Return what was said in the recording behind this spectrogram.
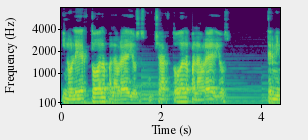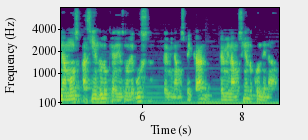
y no leer toda la palabra de Dios, escuchar toda la palabra de Dios, terminamos haciendo lo que a Dios no le gusta, terminamos pecando, terminamos siendo condenados.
